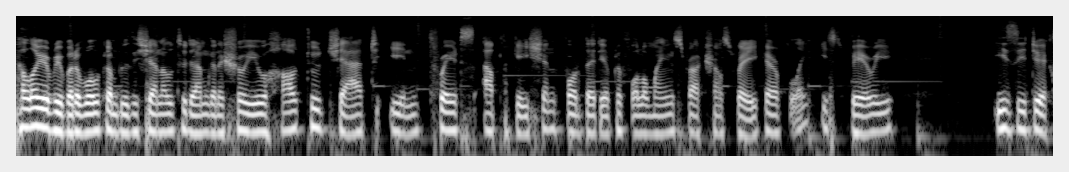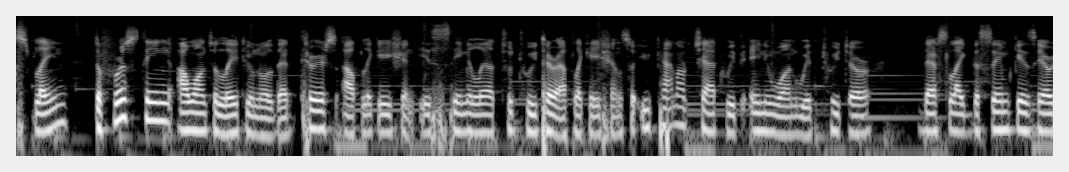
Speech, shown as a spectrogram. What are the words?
hello everybody. Welcome to the channel. Today i'm going to show you how to chat in threads application. For that you have to follow my instructions very carefully. It's very easy to explain. The first thing i want to let you know that threads application is similar to twitter application. So you cannot chat with anyone with twitter. That's like the same case here.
